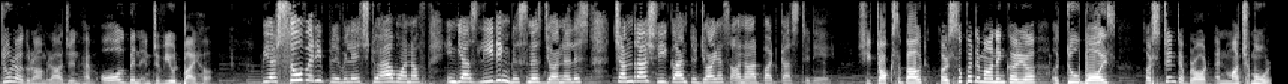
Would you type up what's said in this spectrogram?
to Raghuram Rajan have all been interviewed by her. We are so very privileged to have one of India's leading business journalists, Chandra Srikanth, to join us on our podcast today. She talks about her super demanding career, her two boys, her stint abroad, and much more.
